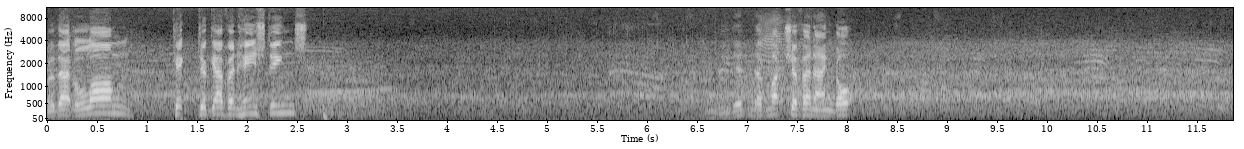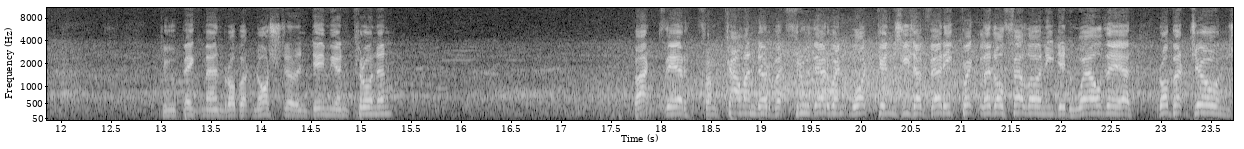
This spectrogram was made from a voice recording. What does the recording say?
with that long kick to Gavin Hastings. And he didn't have much of an angle. Two big men, Robert Norster and Damian Cronin. Back there from Callander, but through there went Watkins. He's a very quick little fellow, and he did well there. Robert Jones,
